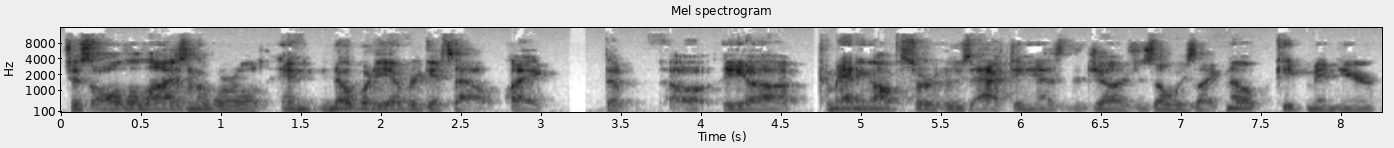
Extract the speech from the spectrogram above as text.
just all the lies in the world, and nobody ever gets out. Like the uh, the uh, commanding officer who's acting as the judge is always like, nope, keep him in here.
